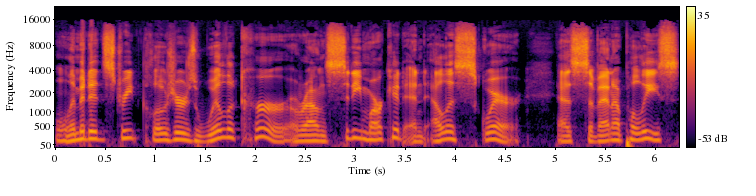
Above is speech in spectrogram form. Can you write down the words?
limited street closures will occur around City Market and Ellis Square as Savannah police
